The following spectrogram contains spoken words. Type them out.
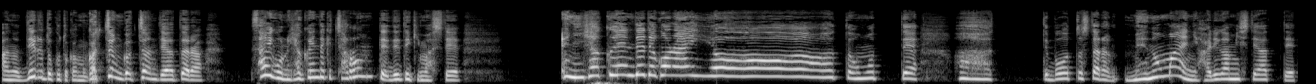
あの、出るとことかもガッチャンガッチャンってやったら、最後の100円だけチャロンって出てきまして、え、200円出てこないよーと思って、あーってぼーっとしたら目の前に張り紙してあって、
